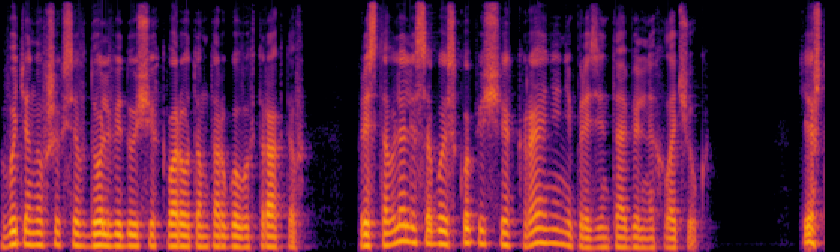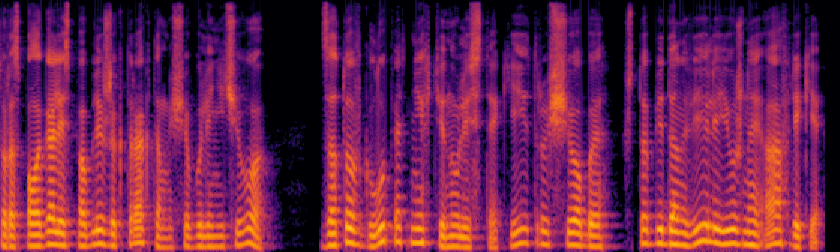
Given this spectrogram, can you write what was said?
вытянувшихся вдоль ведущих к воротам торговых трактов, представляли собой скопище крайне непрезентабельных лачуг. Те, что располагались поближе к трактам, еще были ничего, зато вглубь от них тянулись такие трущобы, что Бидонвилли Южной Африки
